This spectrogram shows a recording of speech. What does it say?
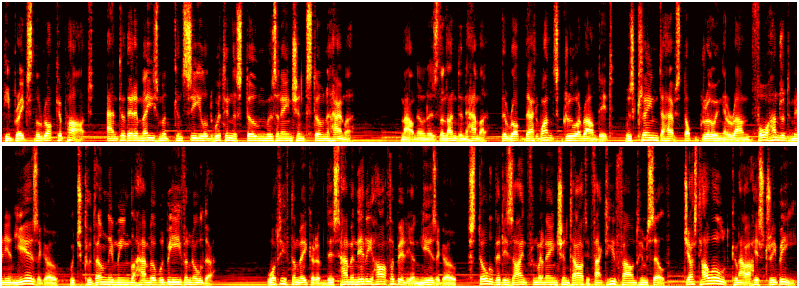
He breaks the rock apart, and to their amazement concealed within the stone was an ancient stone hammer now known as the London Hammer, the rock that once grew around it, was claimed to have stopped growing around 400 million years ago, which could only mean the hammer would be even older. What if the maker of this hammer nearly half a billion years ago stole the design from an ancient artifact he found himself? Just how old can our history be?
